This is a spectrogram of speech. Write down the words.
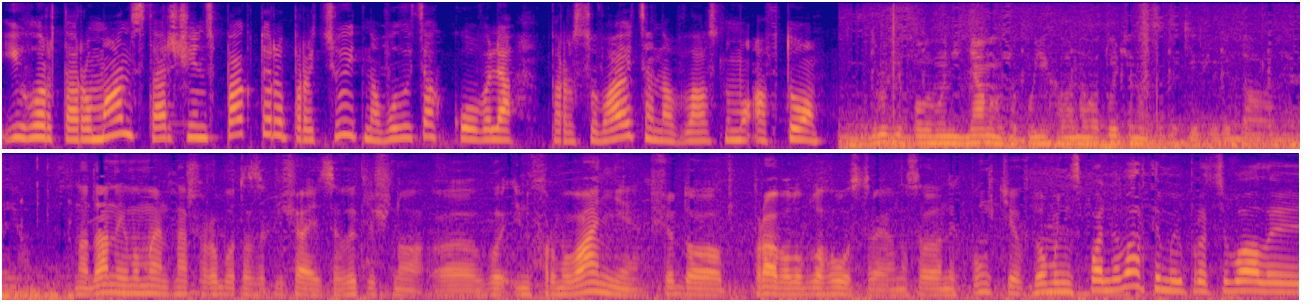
Ігор та Роман, старші інспектори, працюють на вулицях Коваля, пересуваються на власному авто. В другій половині дня ми вже поїхали на Ватутіна, це такий вже віддалений район. На даний момент наша робота заключається виключно е, в інформуванні щодо правил благоустрою населених пунктів. До муніципальної варти ми працювали,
